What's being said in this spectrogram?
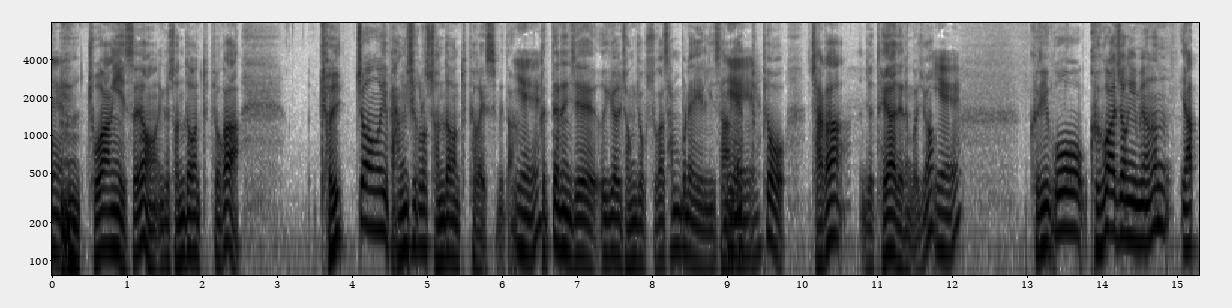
네. 조항이 있어요. 그러니까 전당원 투표가 결정의 방식으로서 전당원 투표가 있습니다. 예. 그때는 이제 의결 정족수가 3분의 1 이상의 예. 투표자가 이제 돼야 되는 거죠. 예. 그리고 그 과정이면은 약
